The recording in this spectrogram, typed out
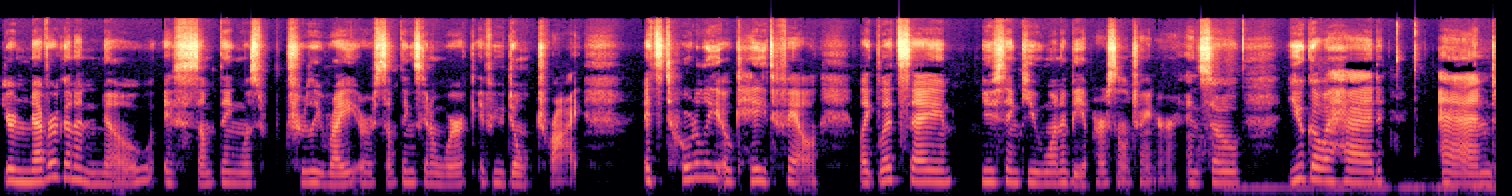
you're never going to know if something was truly right or something's going to work if you don't try. It's totally okay to fail. Like, let's say you think you want to be a personal trainer, and so you go ahead and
